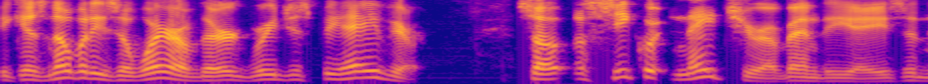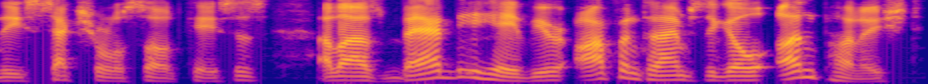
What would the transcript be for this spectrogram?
because nobody's aware of their egregious behavior. So, the secret nature of NDAs in these sexual assault cases allows bad behavior oftentimes to go unpunished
